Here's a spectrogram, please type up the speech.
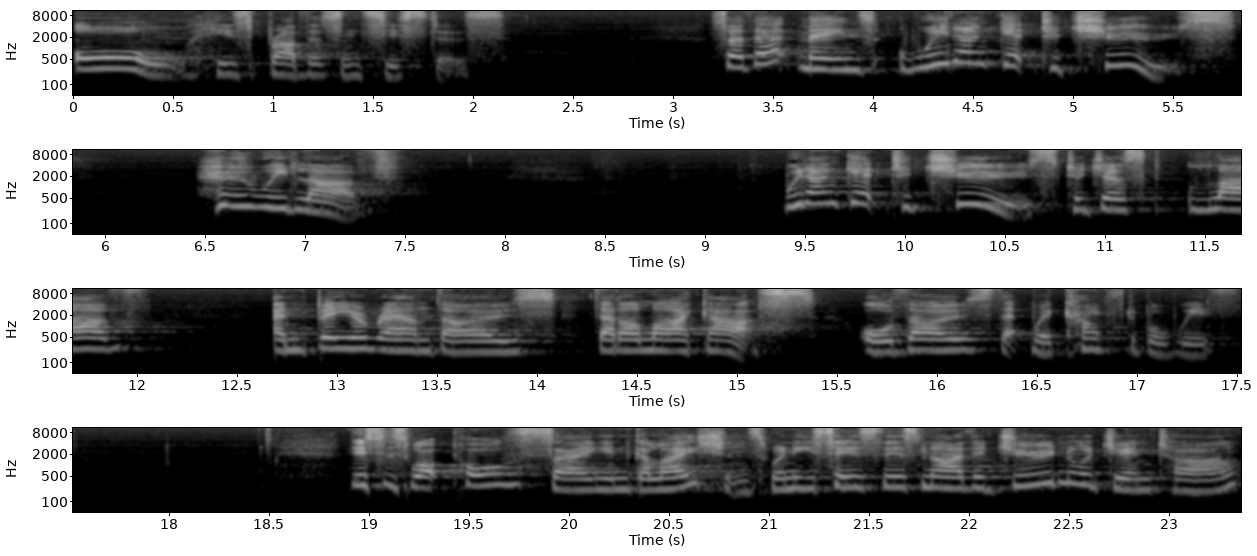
all his brothers and sisters. So that means we don't get to choose who we love. We don't get to choose to just love and be around those that are like us or those that we're comfortable with. This is what Paul's saying in Galatians when he says there's neither Jew nor Gentile,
